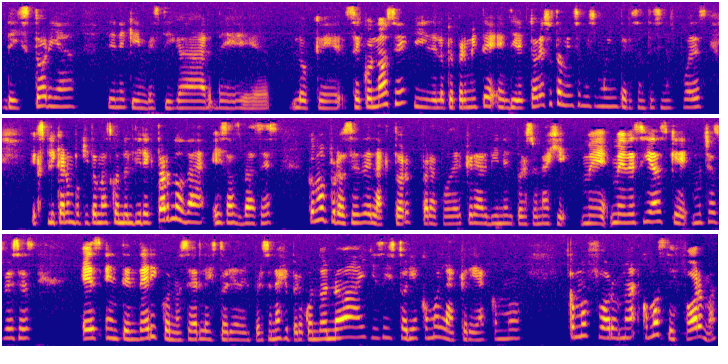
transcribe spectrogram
de historia, tiene que investigar de lo que se conoce y de lo que permite el director. Eso también se me hizo muy interesante. Si nos puedes explicar un poquito más, cuando el director no da esas bases, ¿cómo procede el actor para poder crear bien el personaje? Me, me decías que muchas veces es entender y conocer la historia del personaje, pero cuando no hay esa historia, ¿cómo la crea? ¿Cómo, cómo forma, cómo se forma,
